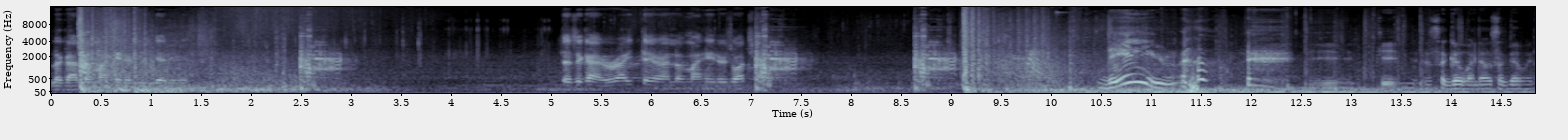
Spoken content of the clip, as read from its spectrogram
Look, I know my haters is getting it. There's a guy right there. I love my haters. Watch out. Damn! Yeah, That's a good one. That was a good one.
